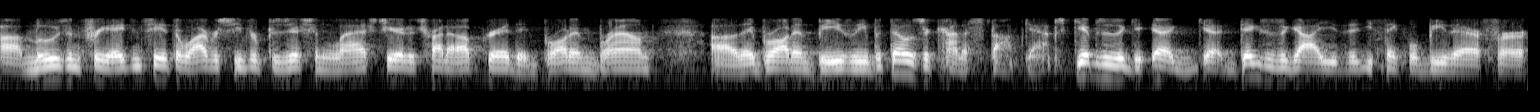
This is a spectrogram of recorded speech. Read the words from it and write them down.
uh, moves in free agency at the wide receiver position last year to try to upgrade. They brought in Brown, uh, they brought in Beasley, but those are kind of stopgaps. Gibbs is a uh, Diggs is a guy you, that you think will be there for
